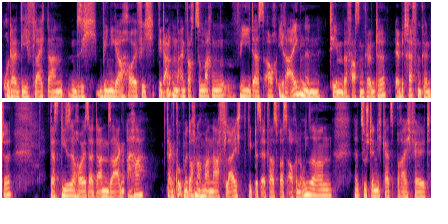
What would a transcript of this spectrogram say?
oder die vielleicht dann sich weniger häufig Gedanken einfach zu machen, wie das auch ihre eigenen Themen befassen könnte, äh, betreffen könnte, dass diese Häuser dann sagen, aha, dann gucken wir doch noch mal nach. Vielleicht gibt es etwas, was auch in unseren äh, Zuständigkeitsbereich fällt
